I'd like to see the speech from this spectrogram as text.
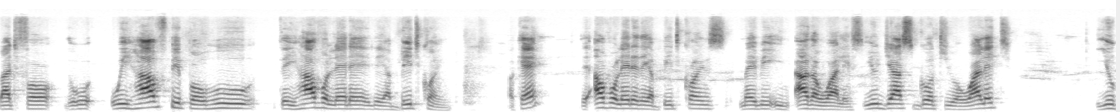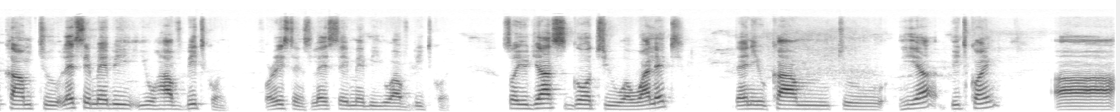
But for we have people who they have already their Bitcoin, okay? They have already their Bitcoins maybe in other wallets. You just go to your wallet, you come to, let's say maybe you have Bitcoin. For instance, let's say maybe you have Bitcoin. So you just go to your wallet, then you come to here, Bitcoin. Uh,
